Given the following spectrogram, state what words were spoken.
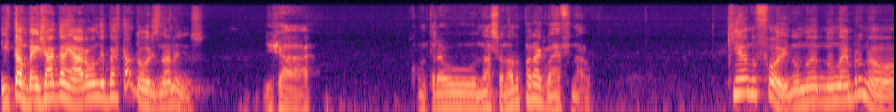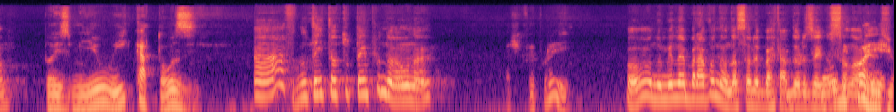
E também já ganharam a Libertadores, né, Nilson? Já contra o Nacional do Paraguai, afinal. Que ano foi? Não, não lembro, não. Ó. 2014. Ah, não tem tanto tempo, não, né? Acho que foi por aí. Oh, não me lembrava, não, dessa Libertadores aí do São Lourenço.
